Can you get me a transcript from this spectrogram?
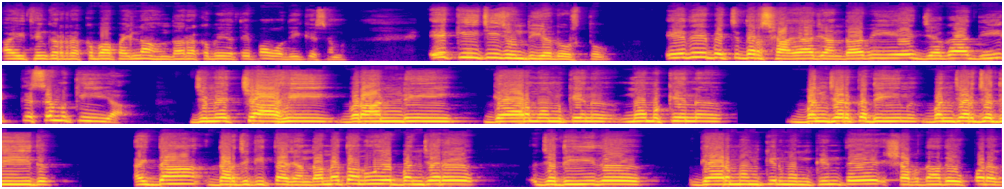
ਆਈ ਥਿੰਕ ਰਕਬਾ ਪਹਿਲਾਂ ਹੁੰਦਾ, ਰਕਬੇ ਅਤੇ ਭੌਂ ਦੀ ਕਿਸਮ। ਇਹ ਕੀ ਚੀਜ਼ ਹੁੰਦੀ ਆ ਦੋਸਤੋ? ਇਹਦੇ ਵਿੱਚ ਦਰਸਾਇਆ ਜਾਂਦਾ ਵੀ ਇਹ ਜਗ੍ਹਾ ਦੀ ਕਿਸਮ ਕੀ ਆ? ਜਿਵੇਂ ਚਾਹੀ ਵਰਾਨੀ ਗੈਰ ਮੁਮਕਿਨ ਮੁਮਕਿਨ, ਬੰਜਰ ਕਦੀਮ, ਬੰਜਰ ਜਦੀਦ ਐਦਾਂ ਦਰਜ ਕੀਤਾ ਜਾਂਦਾ। ਮੈਂ ਤੁਹਾਨੂੰ ਇਹ ਬੰਜਰ, ਜਦੀਦ, ਗੈਰ ਮੁਮਕਿਨ ਮੁਮਕਿਨ ਤੇ ਸ਼ਬਦਾਂ ਦੇ ਉੱਪਰ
